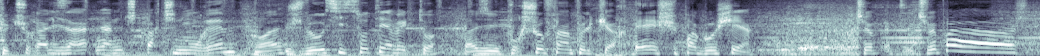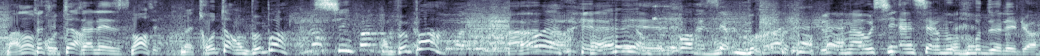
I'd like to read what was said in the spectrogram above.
que tu réalises un- une petite partie de mon rêve, Ouais. je vais aussi sauter avec toi. Vas-y. Pour chauffer un peu le cœur. Eh, je suis pas gaucher. hein. Tu, veux, tu veux pas Bah non, Toi, trop t'es plus tard. à l'aise. Non, mais trop tard, on peut pas. Si. On peut pas. Ah ouais, Ah oui, on peut pas. On a aussi un cerveau pour deux, les gars.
